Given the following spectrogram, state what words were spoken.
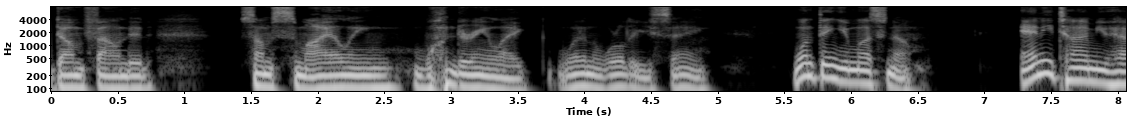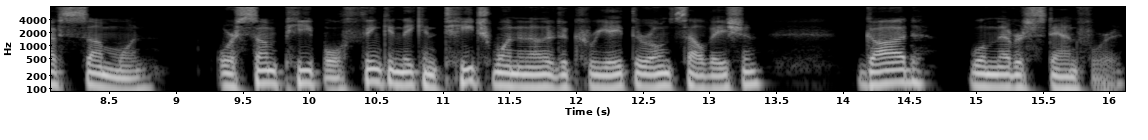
dumbfounded, some smiling, wondering like, what in the world are you saying? One thing you must know. Anytime you have someone or some people thinking they can teach one another to create their own salvation, God will never stand for it.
